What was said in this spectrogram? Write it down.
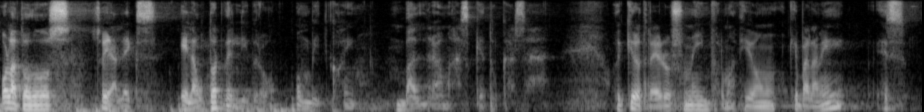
Hola a todos, soy Alex, el autor del libro Un Bitcoin valdrá más que tu casa. Hoy quiero traeros una información que para mí es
